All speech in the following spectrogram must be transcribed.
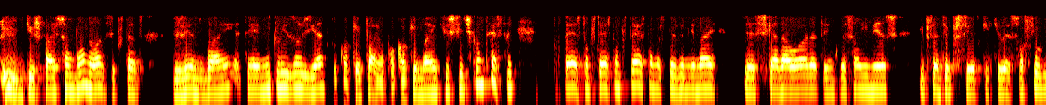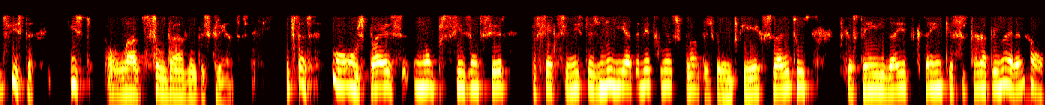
que os pais são bondosos e, portanto, vivendo bem, até é muito lisonjeante para qualquer pai ou para qualquer mãe que os filhos contestem. Protestam, protestam, protestam, mas depois a minha mãe chegada a hora, tem um coração imenso e, portanto, eu percebo que aquilo é só fogo de vista. Isto é o lado saudável das crianças. E, portanto, os pais não precisam de ser perfeccionistas, nomeadamente com eles próprios, porque é que se dá tudo. Porque eles têm a ideia de que têm que acertar à primeira. Não.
